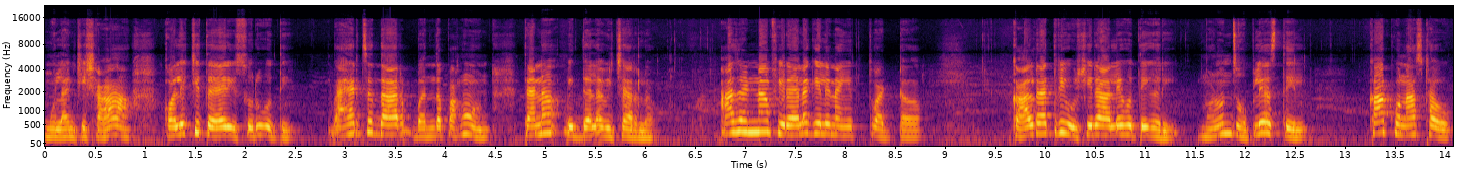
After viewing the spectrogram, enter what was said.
मुलांची शाळा कॉलेजची तयारी सुरू होती. बाहेरचं दार बंद पाहून त्यानं विद्याला विचारलं आज अण्णा फिरायला गेले नाहीत वाटतं? काल रात्री उशिरा आले होते घरी म्हणून झोपले असतील? का कुणास ठाऊक?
